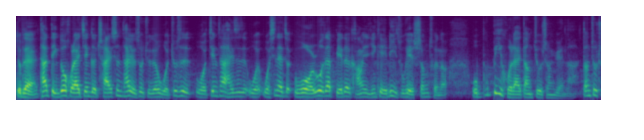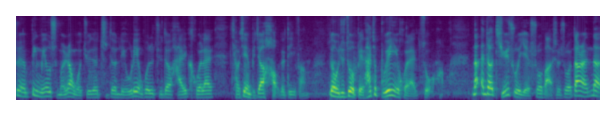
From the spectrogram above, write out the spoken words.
对不对？他顶多回来兼个差，甚至他有时候觉得我就是我兼差，还是我我现在这我如果在别的行业已经可以立足可以生存了，我不必回来当救生员了。当救生员并没有什么让我觉得值得留恋或者觉得还回来条件比较好的地方，所以我就做别的，他就不愿意回来做哈。那按照体育署的也说法是说，当然那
